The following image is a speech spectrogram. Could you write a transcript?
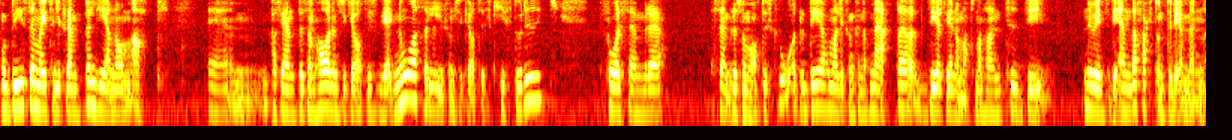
Och det ser man ju till exempel genom att eh, patienter som har en psykiatrisk diagnos eller liksom psykiatrisk historik får sämre, sämre somatisk vård. Och det har man liksom kunnat mäta dels genom att man har en tidig, nu är inte det enda faktorn till det, men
